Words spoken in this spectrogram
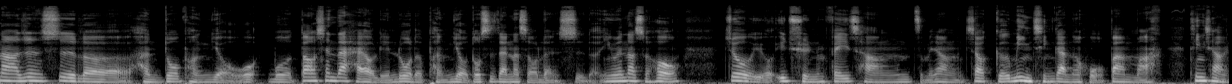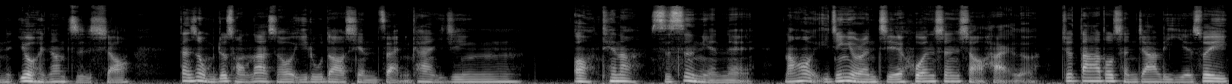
那认识了很多朋友，我我到现在还有联络的朋友都是在那时候认识的，因为那时候就有一群非常怎么样叫革命情感的伙伴嘛，听起来又很像直销，但是我们就从那时候一路到现在，你看已经哦天呐，十四年呢。然后已经有人结婚生小孩了，就大家都成家立业，所以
